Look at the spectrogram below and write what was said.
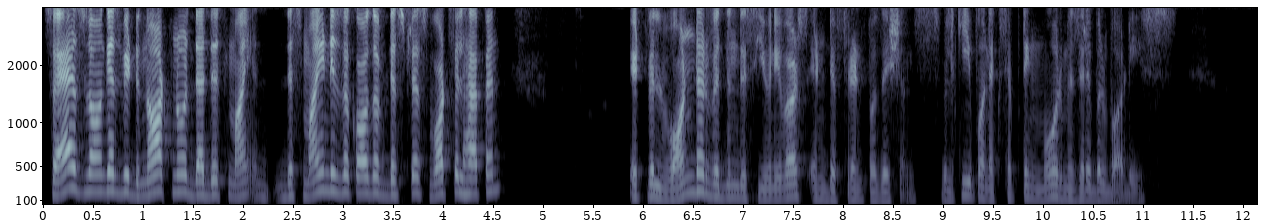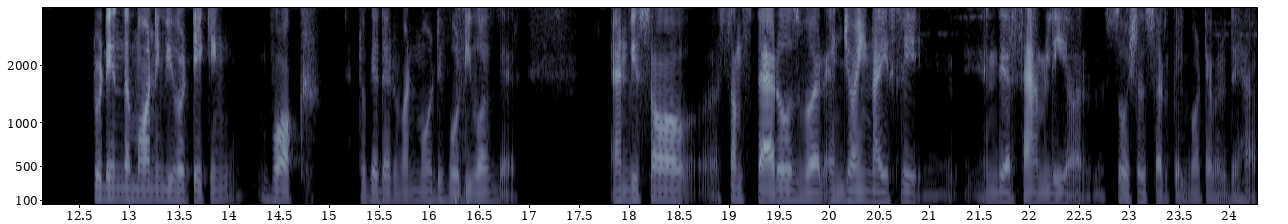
So as long as we do not know that this mind, this mind is the cause of distress, what will happen? It will wander within this universe in different positions. Will keep on accepting more miserable bodies. Today in the morning, we were taking walk together. One more devotee was there. And we saw uh, some sparrows were enjoying nicely in their family or social circle, whatever they have.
